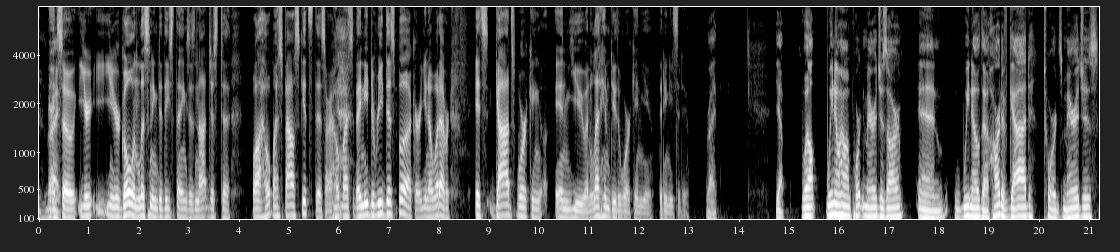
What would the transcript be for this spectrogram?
Mm-hmm. Right. And so your your goal in listening to these things is not just to, well, I hope my spouse gets this, or I hope my they need to read this book, or you know whatever. It's God's working in you, and let Him do the work in you that He needs to do. Right. Yep. Well, we know how important marriages are, and we know the heart of God towards marriages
